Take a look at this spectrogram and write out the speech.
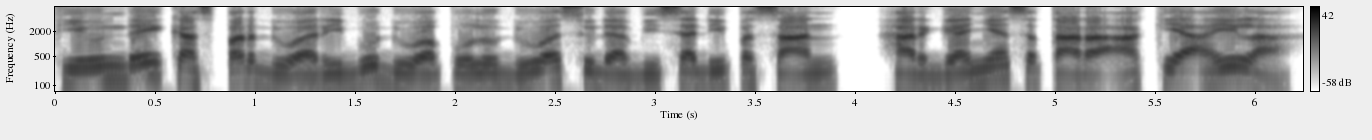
Hyundai Casper 2022 sudah bisa dipesan, harganya setara Akia Ayla.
